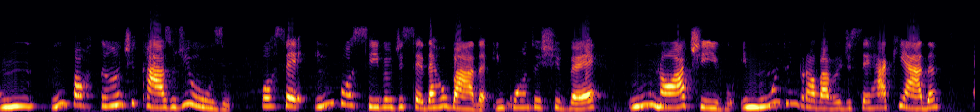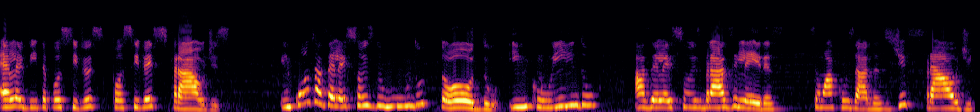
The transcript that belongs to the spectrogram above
um importante caso de uso, por ser impossível de ser derrubada enquanto estiver um nó ativo e muito improvável de ser hackeada, ela evita possíveis, possíveis fraudes. Enquanto as eleições do mundo todo, incluindo as eleições brasileiras, são acusadas de fraude,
